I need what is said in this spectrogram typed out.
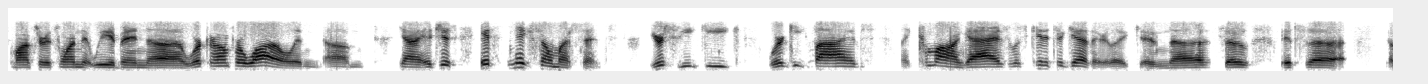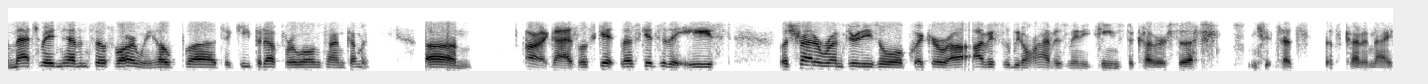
sponsor. It's one that we have been uh, working on for a while, and um, yeah, it just it makes so much sense. You're SeatGeek, we're Geek Vibes. Like, come on, guys, let's get it together. Like, and uh, so it's uh, a match made in heaven so far, and we hope uh, to keep it up for a long time coming. Um, all right, guys, let's get let's get to the East. Let's try to run through these a little quicker. Uh, obviously, we don't have as many teams to cover, so that's that's that's kind of nice.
